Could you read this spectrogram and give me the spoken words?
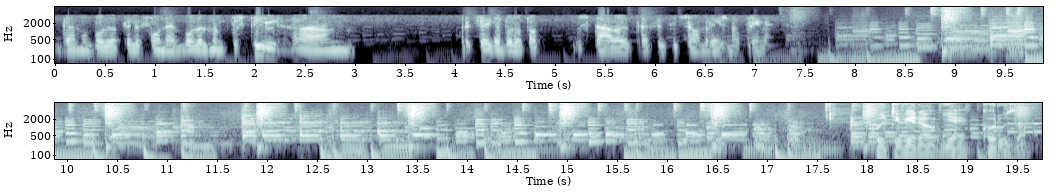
da mu bodo telefone bolj ali manj pustili, um, predvsej ga bodo pa ustavili, kar se tiče omrežne opreme. Kultiviral je koruza.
